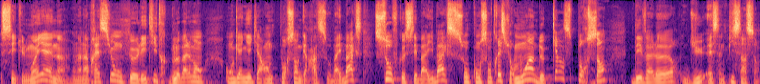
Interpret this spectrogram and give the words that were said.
c'est une moyenne. On a l'impression que les titres, globalement, ont gagné 40% grâce aux buybacks, sauf que ces buybacks sont concentrés sur moins de 15% des valeurs du S&P 500.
